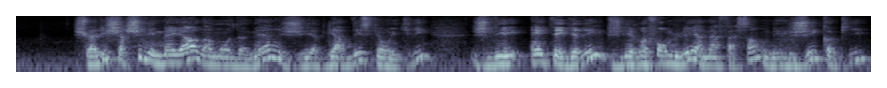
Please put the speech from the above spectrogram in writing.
Je suis allé chercher les meilleurs dans mon domaine, j'ai regardé ce qu'ils ont écrit, je l'ai intégré, puis je l'ai reformulé à ma façon, mais j'ai copié.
